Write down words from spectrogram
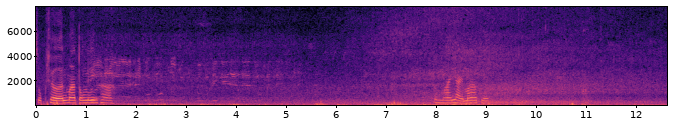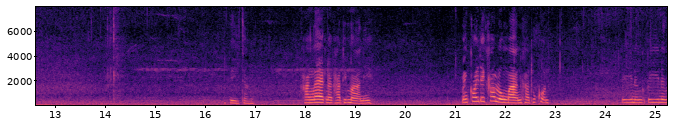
ฉุกเฉินมาตรงนี้ค่ะ ต้นไม้ใหญ่มากเลยดีจัง ครั้งแรกนะคะที่มานี่ไม่ค่อยได้เข้าโรงพยาบาลค่ะทุกคน ปีหนึ่งปีหนึ่ง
